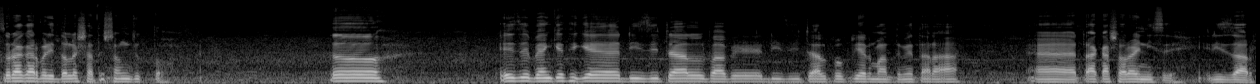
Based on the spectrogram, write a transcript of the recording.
চোরাকারবারি দলের সাথে সংযুক্ত। তো এই যে ব্যাংকে থেকে ডিজিটালভাবে ডিজিটাল প্রক্রিয়ার মাধ্যমে তারা টাকা সরাই নিছে, রিজার্ভ।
